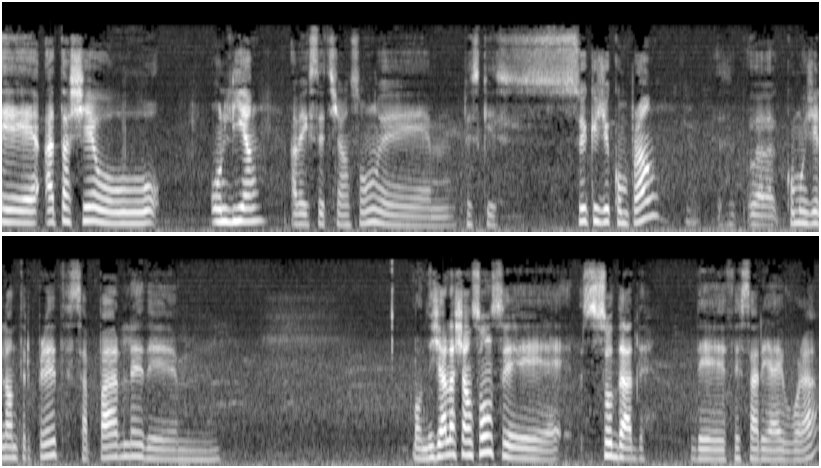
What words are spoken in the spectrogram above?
euh, attachée au, en lien avec cette chanson, parce que ce que je comprends, euh, comment je l'interprète, ça parle de... Bon, déjà la chanson c'est Saudade de Cesaria Evora.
